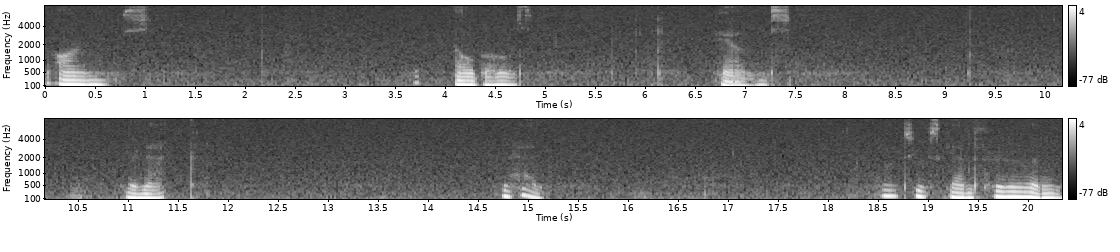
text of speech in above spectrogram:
your arms, elbows, hands. Your neck, your head. Once you've scanned through and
